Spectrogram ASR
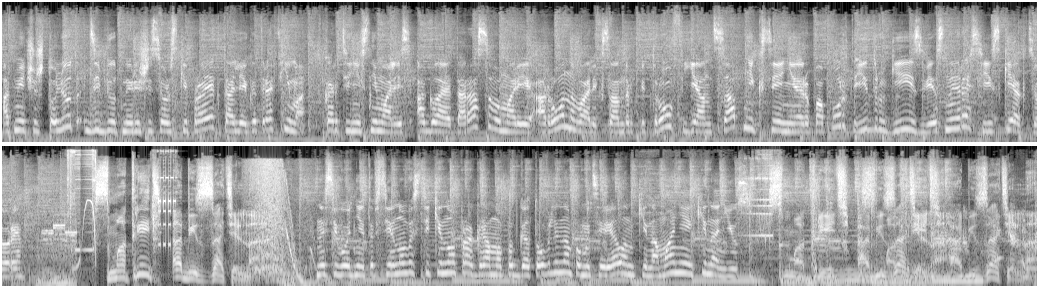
Отмечу, что «Лед» — дебютный режиссерский проект Олега Трофима. В картине снимались Аглая Тарасова, Мария Аронова, Александр Петров, Ян Цапник, Ксения Рапопорт и другие известные российские актеры. Смотреть обязательно. На сегодня это все новости кино. Программа подготовлена по материалам «Киномания. Киноньюз». Смотреть обязательно. Смотреть обязательно.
